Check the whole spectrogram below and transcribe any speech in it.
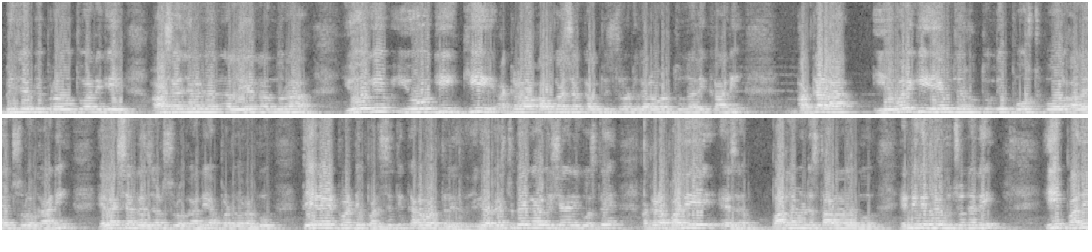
బీజేపీ ప్రభుత్వానికి ఆశాజనకంగా లేనందున యోగి యోగికి అక్కడ అవకాశం కల్పిస్తున్నట్టు కనబడుతున్నది కానీ అక్కడ ఎవరికి ఏం జరుగుతుంది పోస్ట్ పోల్ అలయన్స్లో కానీ ఎలక్షన్ రిజల్ట్స్లో కానీ అప్పటి వరకు తేలేటువంటి పరిస్థితి కనబడతలేదు. ఇక వెస్ట్ బెంగాల్ విషయానికి వస్తే అక్కడ పది పార్లమెంటు స్థానాలకు ఎన్నిక జరుగుతున్నది ఈ పది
